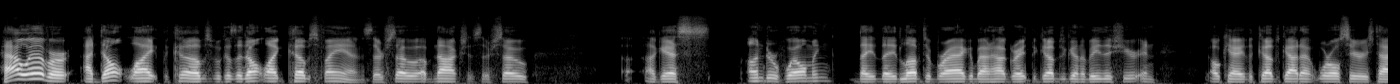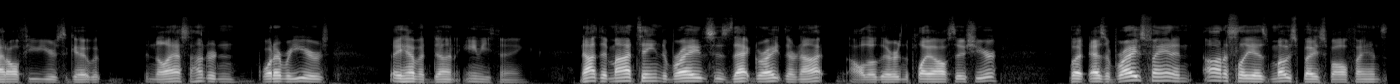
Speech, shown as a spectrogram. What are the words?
However, I don't like the Cubs because I don't like Cubs fans. They're so obnoxious. They're so, uh, I guess, underwhelming. They they love to brag about how great the Cubs are going to be this year, and okay, the Cubs got a World Series title a few years ago, but in the last hundred and whatever years, they haven't done anything. Not that my team, the Braves, is that great. They're not, although they're in the playoffs this year. But as a Braves fan, and honestly, as most baseball fans,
